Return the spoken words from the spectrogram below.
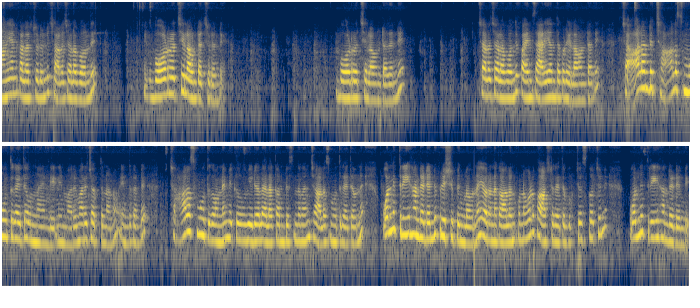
ఆనియన్ కలర్ చూడండి. చాలా చాలా బాగుంది. మీకు బోర్డర్ వచ్చి ఇలా ఉంటుంది చూడండి. బోర్డర్ వచ్చి ఇలా ఉంటుందండి. చాలా చాలా బాగుంది. పైన శారీ అంతా కూడా ఇలా ఉంటుంది. చాలా అంటే చాలా స్మూత్గా అయితే ఉన్నాయండి. నేను మరీ మరీ చెప్తున్నాను. ఎందుకంటే చాలా స్మూత్గా ఉన్నాయి. మీకు వీడియోలో ఎలా కనిపిస్తుందో కానీ చాలా స్మూత్గా అయితే ఉన్నాయి. ఓన్లీ త్రీ హండ్రెడ్ అండి ఫ్రీ షిప్పింగ్లో ఉన్నాయి. ఎవరైనా కావాలనుకున్న వాళ్ళు ఫాస్ట్గా అయితే బుక్ చేసుకోవచ్చండి. ఓన్లీ త్రీ హండ్రెడ్ అండి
